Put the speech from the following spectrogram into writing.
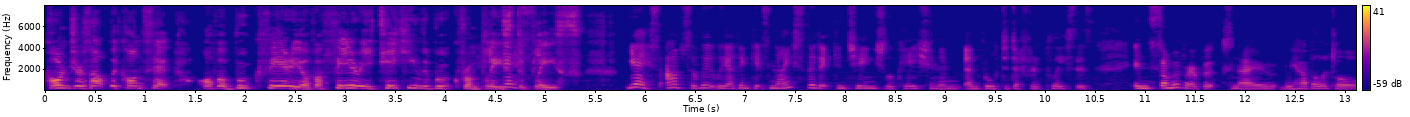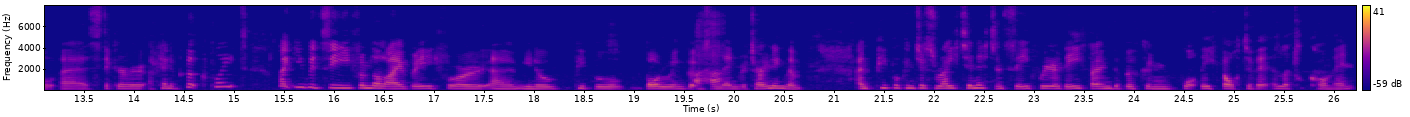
conjures up the concept of a book fairy, of a fairy taking the book from place to place. Yes, absolutely. I think it's nice that it can change location and, and go to different places. In some of our books now, we have a little uh, sticker, a kind of book plate, like you would see from the library for, um, you know, people borrowing books Uh-huh. and then returning them. And people can just write in it and say where they found the book and what they thought of it, a little comment,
